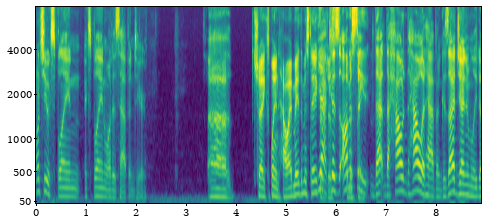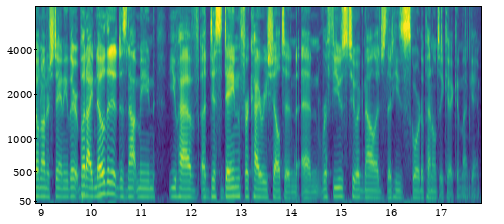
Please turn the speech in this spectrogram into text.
why don't you explain explain what has happened here? Uh, should I explain how I made the mistake? Yeah, because honestly, mistake? that the how how it happened, because I genuinely don't understand either. But I know that it does not mean you have a disdain for Khiry Shelton and refuse to acknowledge that he's scored a penalty kick in that game.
